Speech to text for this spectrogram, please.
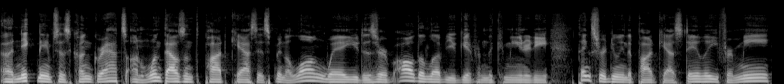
Uh, nickname says, Congrats on 1000th podcast. It's been a long way. You deserve all the love you get from the community. Thanks for doing the podcast daily for me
